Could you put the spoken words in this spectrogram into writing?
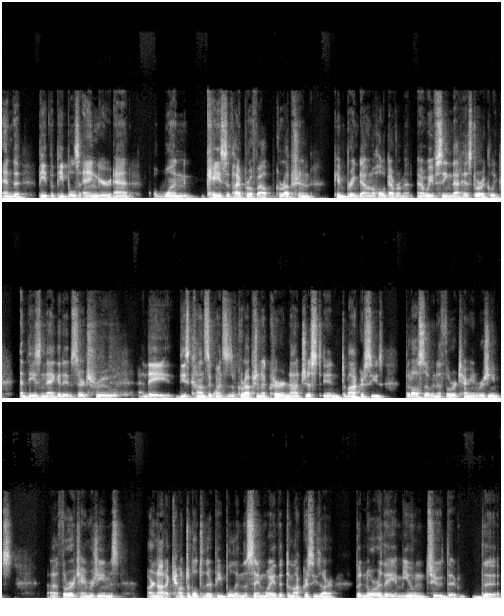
and the the people's anger at one case of high profile corruption can bring down a whole government and we've seen that historically and these negatives are true and they these consequences of corruption occur not just in democracies but also in authoritarian regimes uh, authoritarian regimes are not accountable to their people in the same way that democracies are but nor are they immune to the the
